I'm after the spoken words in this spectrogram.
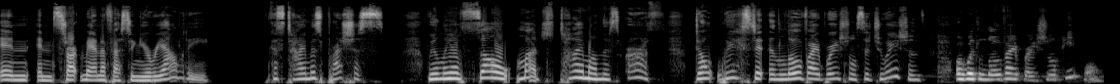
and, and start manifesting your reality because time is precious. We only have so much time on this earth. Don't waste it in low vibrational situations or with low vibrational people.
